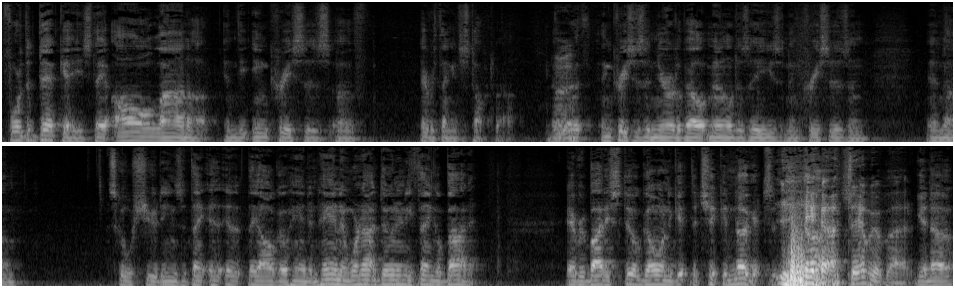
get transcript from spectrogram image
for the decades, they all line up in the increases of everything I just talked about. You know, Right. with increases in neurodevelopmental disease and increases in in um, school shootings and things, it, it- they all go hand in hand, and we're not doing anything about it. Everybody's still going to get the chicken nuggets. At Yeah. McDonald's, Tell me about it. You know,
